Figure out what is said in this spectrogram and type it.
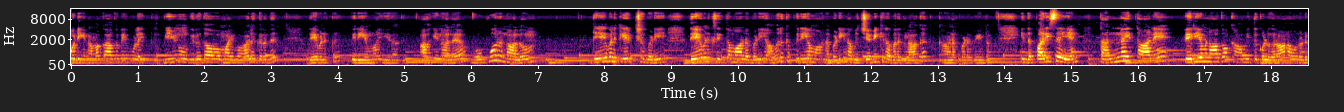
ஓடி நமக்காகவே உழைத்து வீணும் விருதாவமாய் வாழுகிறது தேவனுக்கு பிரியமாக இராது. ஆகினால ஒவ்வொரு நாளும் தேவனுக்கு ஏற்றபடி தேவனுக்கு சித்தமானபடி அவருக்கு பிரியமானபடி நம்ம ஜெபிக்கிறவர்களாக காணப்பட வேண்டும். இந்த பரிசையன் தன்னை தானே பெரியவனாக காமித்துக் கொள்கிறான் அவனோட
